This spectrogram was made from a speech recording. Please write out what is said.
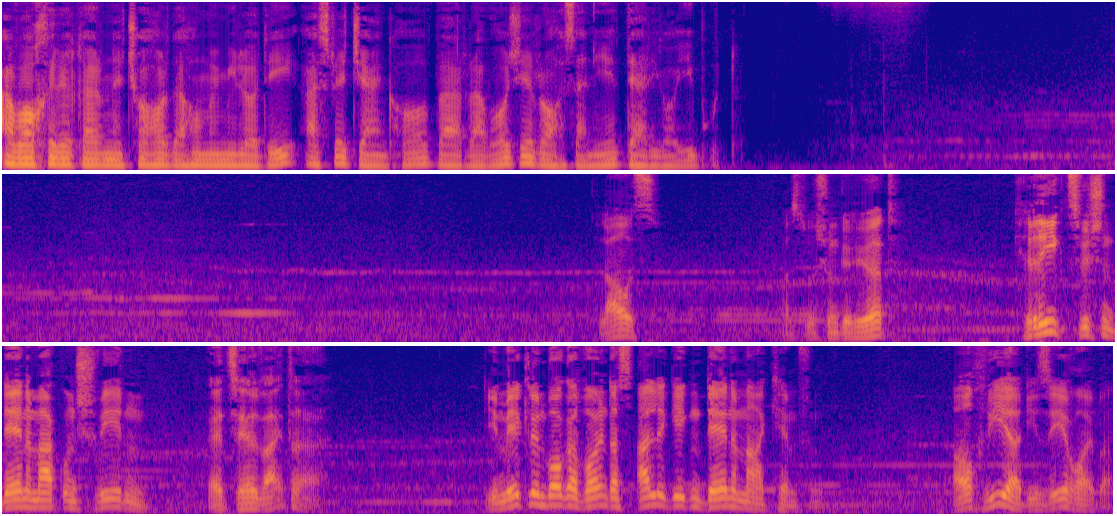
اواخر قرن چهاردهم میلادی عصر جنگ ها و رواج راهزنی دریایی بود. Klaus, hast du schon gehört? Krieg zwischen Dänemark und Schweden. Erzähl weiter. Die Mecklenburger wollen, dass alle gegen Dänemark kämpfen. Auch wir, die Seeräuber.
